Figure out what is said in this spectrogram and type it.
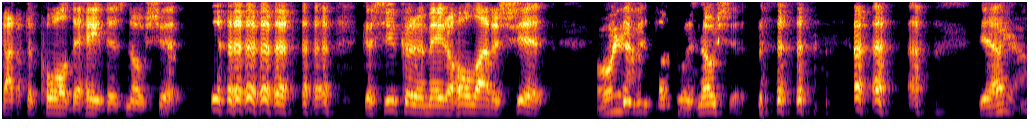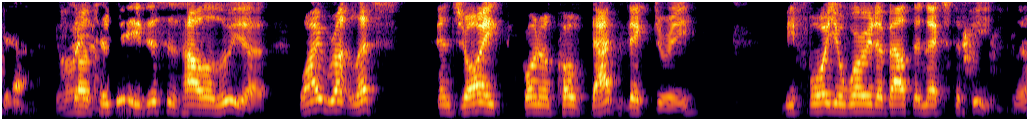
got the call to, hey, there's no shit. Because you could have made a whole lot of shit. Oh, yeah. Even though there was no shit. yeah. Oh, yeah. Oh, so yeah. to me, this is hallelujah. Why run? Let's enjoy, quote unquote, that victory before you're worried about the next defeat. Yeah?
